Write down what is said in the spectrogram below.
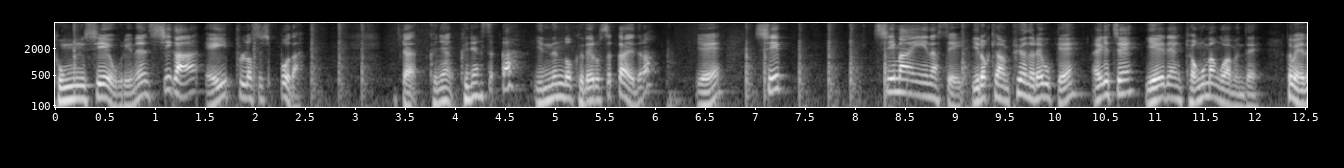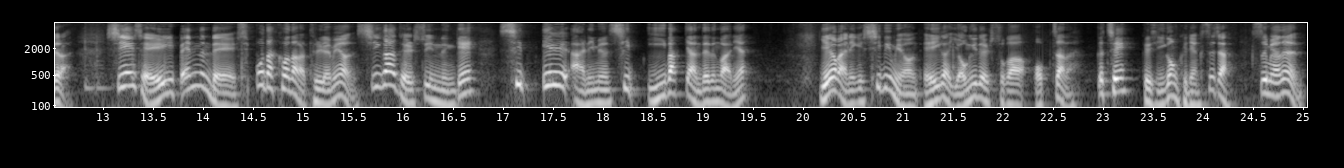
동시에 우리는 c가 a 플러스 10보다 그러니까 그냥 그냥 쓸까? 있는 거 그대로 쓸까 얘들아? 예, 10 c 마이너스 a 이렇게 한번 표현을 해볼게 알겠지? 얘에 대한 경우만 구하면 돼 그럼 얘들아 c에서 a 뺐는데 10보다 크거나 같으려면 c가 될 수 있는 게 11 아니면 12밖에 안 되는 거 아니야? 얘가 만약에 10이면 a가 0이 될 수가 없잖아. 그치? 그래서 이건 그냥 쓰자. 쓰면은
